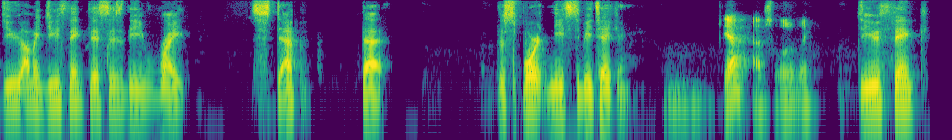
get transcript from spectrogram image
do you i mean do you think this is the right step that the sport needs to be taking yeah, absolutely. do you think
